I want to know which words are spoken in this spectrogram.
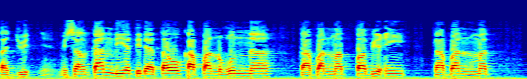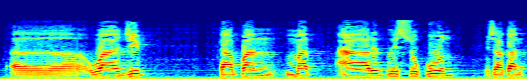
tajwidnya. Misalkan dia tidak tahu kapan gunna kapan mat tabi'i kapan mat uh, wajib kapan mat arid lisukun Misalkan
